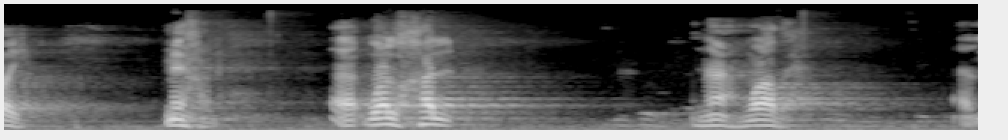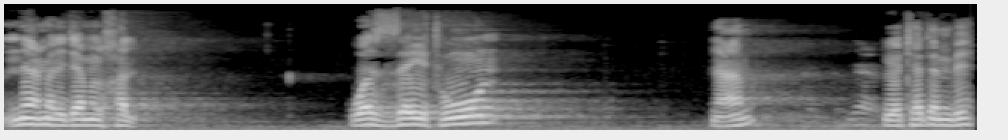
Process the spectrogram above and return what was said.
طيب ما يخالف آه، والخل نعم واضح. نعمة لدم الخل. والزيتون نعم يعتدم به.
